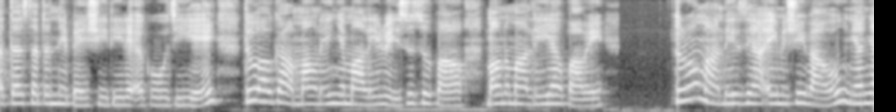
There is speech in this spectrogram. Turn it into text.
အသက်17နှစ်ပဲရှိသေးတဲ့အကိုကြီးရဲ့သူ့အောက်ကမောင်လေးညီမလေးတွေစွတ်စွတ်ပေါင်းမောင်နှမ၄ယောက်ပါပဲသူတို့မှနေစရာအိမ်မရှိပါဘူးညည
